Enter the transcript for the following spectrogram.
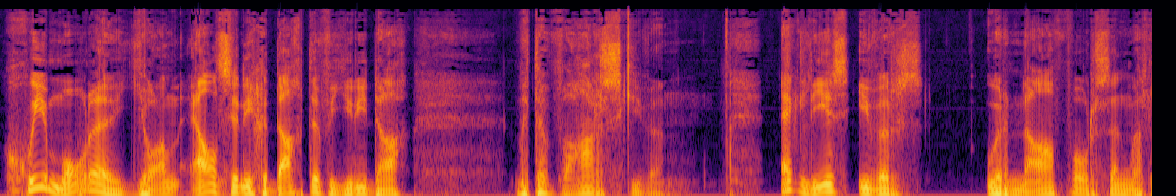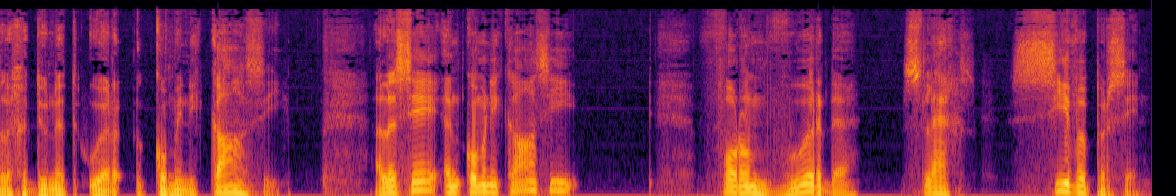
Goeiemôre Johan Els in die gedagte vir hierdie dag met 'n waarskuwing. Ek lees iewers oor navorsing wat hulle gedoen het oor kommunikasie. Hulle sê in kommunikasie vorm woorde slegs 7%,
